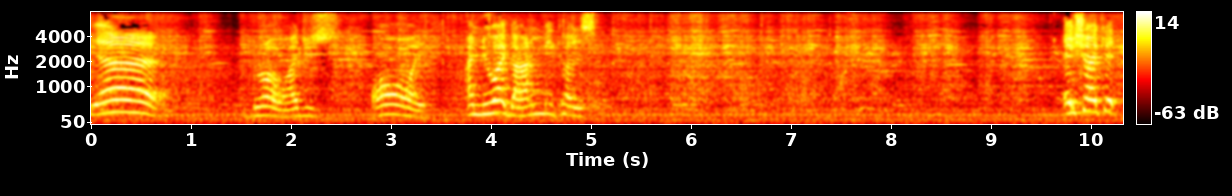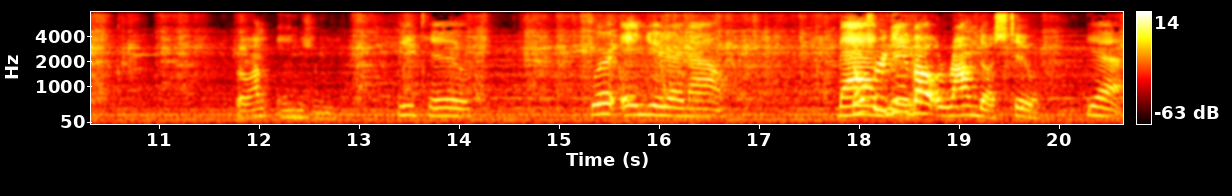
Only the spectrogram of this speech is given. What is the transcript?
Yeah. Bro, I just. Oh, I, I knew I got him because. Hey, Shy Kid! Bro, I'm injured. Me too. We're injured right now. Don't Badly. forget about around us, too. Yeah.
